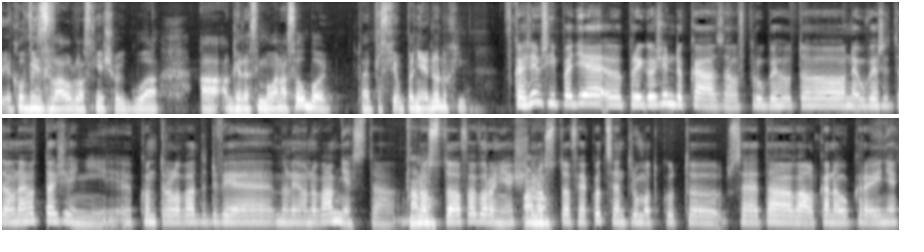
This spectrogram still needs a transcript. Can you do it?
eh, jako vyzval vlastně Šojgu a, a Gerasimova na souboj. To je prostě úplně jednoduchý. V každém případě eh, Prigožin dokázal v průběhu toho neuvěřitelného tažení eh, kontrolovat dvě milionová města. Ano. Rostov a Voroněž. Ano. Rostov jako centrum, odkud eh, se ta válka na Ukrajině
